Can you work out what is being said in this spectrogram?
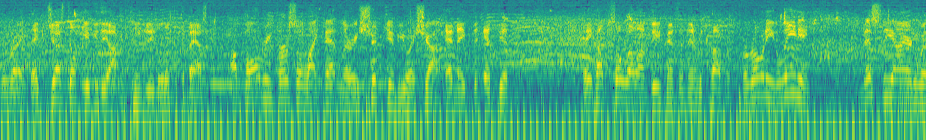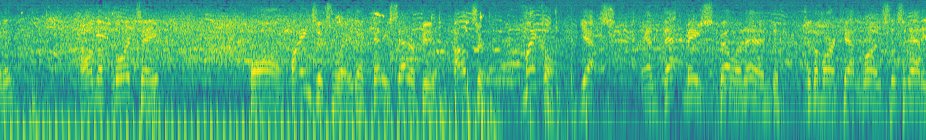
You're right. They just don't give you the opportunity to look at the basket. A ball reversal like that, Larry, should give you a shot. And they it did. They helped so well on defense and then recover. Barone leaning. Missed the iron with it. On the floor, tape. Ball finds its way to Kenny Satterfield. Bouncer. Mickeal. Yes. And that may spell an end to the Marquette run. Cincinnati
